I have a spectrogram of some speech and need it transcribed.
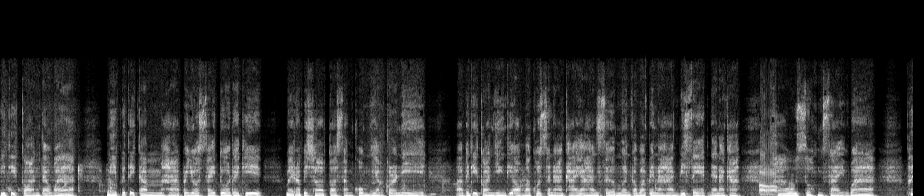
พิธีกรแต่ว่ามีพฤติกรรมหาประโยชน์ใส่ตัวโดยที่ไม่รับผิดชอบต่อสังคมอย่างกรณีเอ่อพิธีกรหญิงที่ออกมาโฆษณาขายอาหารเสริมเหมือนกับว่าเป็นอาหารพิเศษเนี่ยนะคะอ๋อคเขารับสงสัยว่าพฤ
